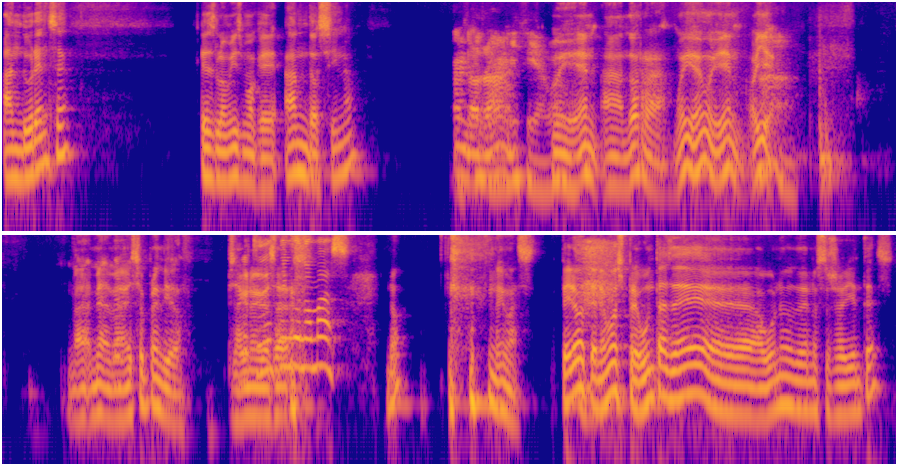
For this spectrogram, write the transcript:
andurense, que es lo mismo que andosino. Andorra. Muy bien, Andorra. Muy bien, muy bien. Oye, Ah, me, me- me habéis sorprendido. Pensaba ¿No que no tienes ibas a- ninguno más? No, no hay más. Pero tenemos preguntas de eh, algunos de nuestros oyentes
